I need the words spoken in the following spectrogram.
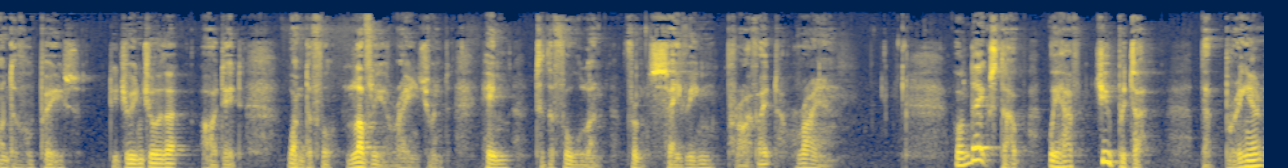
Wonderful piece. Did you enjoy that? I did. Wonderful, lovely arrangement. Hymn to the Fallen from Saving Private Ryan. Well, next up we have Jupiter, the bringer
